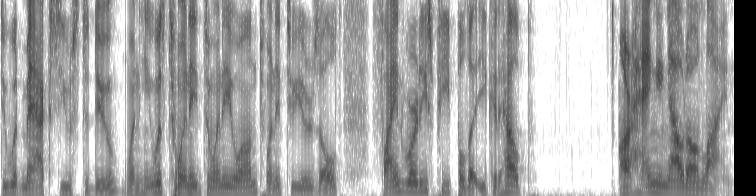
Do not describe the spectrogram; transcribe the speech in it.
do what Max used to do when he was 20, 21, 22 years old. Find where these people that you could help are hanging out online.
